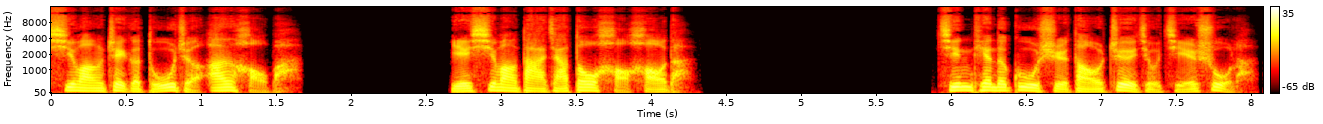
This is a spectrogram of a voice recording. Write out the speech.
希望这个读者安好吧，也希望大家都好好的。今天的故事到这就结束了，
